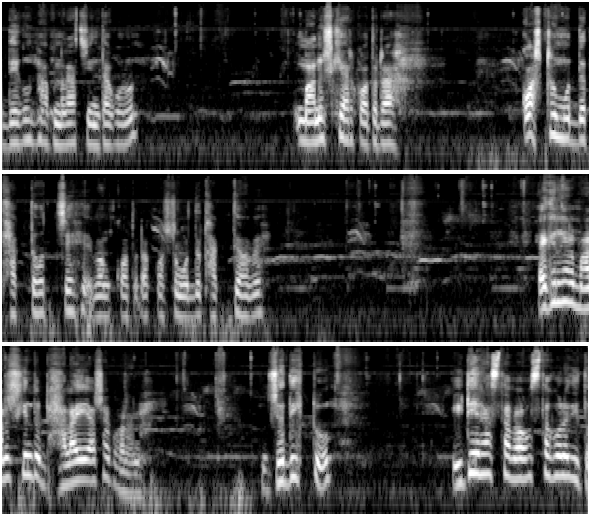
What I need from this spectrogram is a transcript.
দেখুন, আপনারা চিন্তা করুন। মানুষকে আর কতটা কষ্টের মধ্যে থাকতে হচ্ছে এবং কতটা কষ্টের মধ্যে থাকতে হবে। এখানকার মানুষ কিন্তু ঢালাই আশা করে না। যদি একটু ইটের রাস্তা ব্যবস্থা করে দিত,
